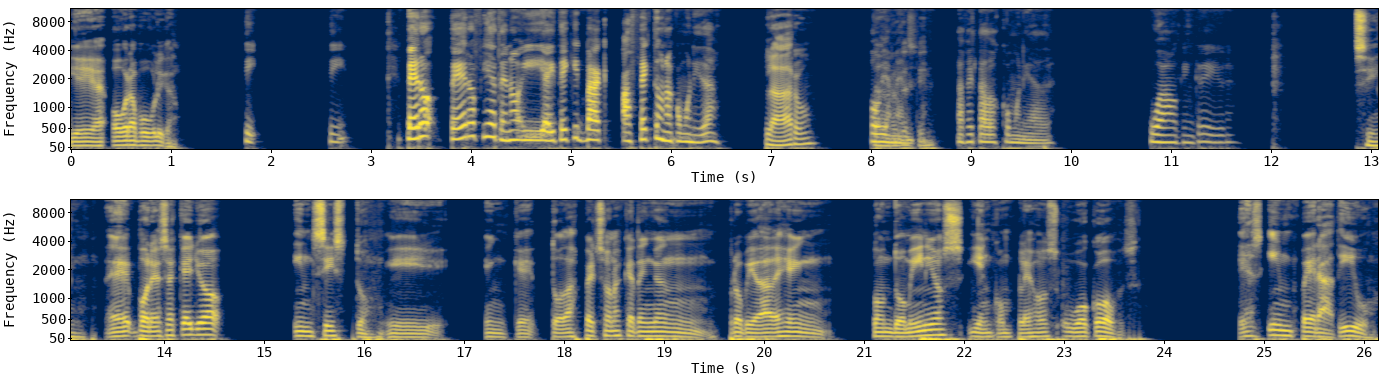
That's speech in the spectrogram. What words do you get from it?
y es obra pública. Pero, pero fíjate, ¿no? Y I take it back, afecta a una comunidad, Claro. obviamente. Claro que sí. Afecta a dos comunidades. Wow, qué increíble. Sí, eh, por eso es que yo insisto y en que todas personas que tengan propiedades en condominios y en complejos walk-ups es imperativo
